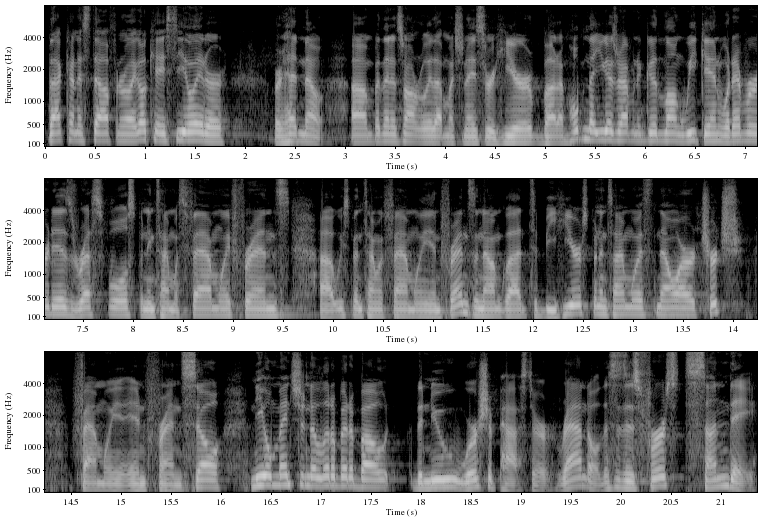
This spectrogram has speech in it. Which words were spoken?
that kind of stuff. And we're like, okay, see you later. We're heading out. Um, but then it's not really that much nicer here. But I'm hoping that you guys are having a good long weekend, whatever it is, restful, spending time with family, friends. Uh, we spend time with family and friends, and now I'm glad to be here, spending time with now our church family and friends. So, Neil mentioned a little bit about the new worship pastor, Randall. This is his first Sunday.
